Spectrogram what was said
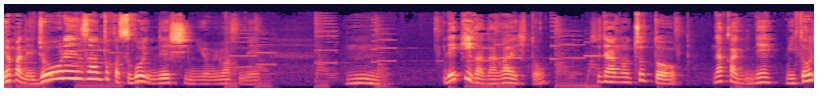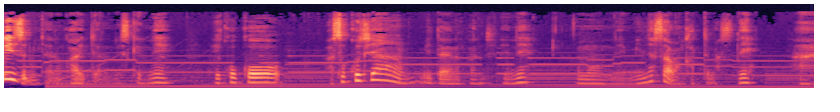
やっぱね、常連さんとかすごい熱心に読みますね。うん。歴が長い人それであの、ちょっと中にね、見取り図みたいなの書いてあるんですけどね。え、ここ、あそこじゃんみたいな感じでね。もうね、皆さん分かってますね。はい。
